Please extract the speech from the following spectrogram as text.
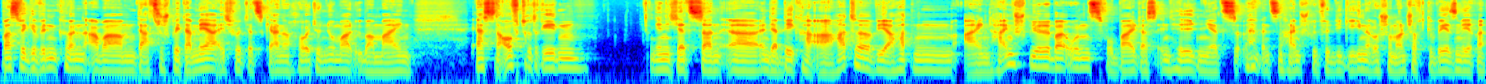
was wir gewinnen können, aber dazu später mehr. Ich würde jetzt gerne heute nur mal über meinen ersten Auftritt reden den ich jetzt dann äh, in der BKA hatte. Wir hatten ein Heimspiel bei uns, wobei das in Hilden jetzt, wenn es ein Heimspiel für die gegnerische Mannschaft gewesen wäre,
